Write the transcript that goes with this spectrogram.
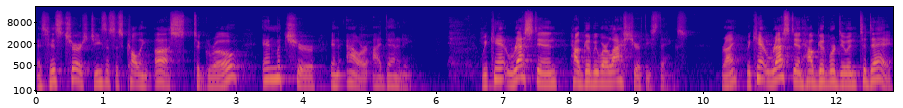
As his church, Jesus is calling us to grow and mature in our identity. We can't rest in how good we were last year at these things, right? We can't rest in how good we're doing today.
